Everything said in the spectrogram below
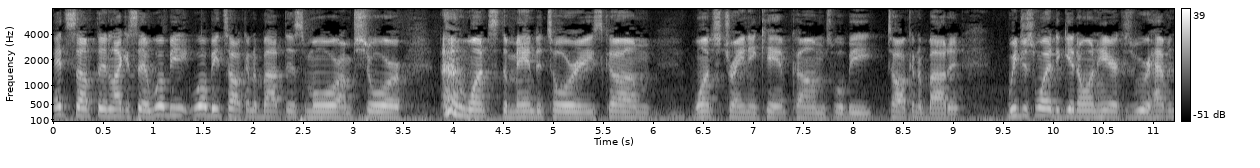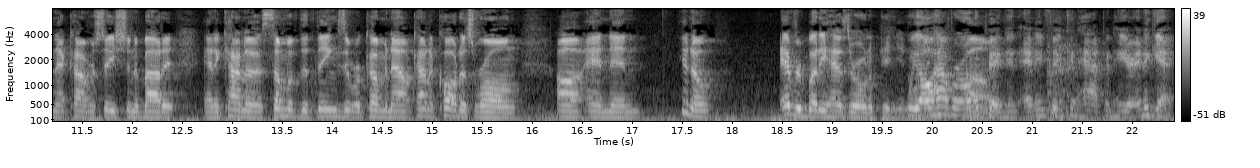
it's something. Like I said, we'll be we'll be talking about this more. I'm sure once the mandatories come, once training camp comes, we'll be talking about it. We just wanted to get on here because we were having that conversation about it, and it kind of some of the things that were coming out kind of caught us wrong. Uh, and then, you know, everybody has their own opinion. We all it. have our own Um, opinion. Anything can happen here. And again,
